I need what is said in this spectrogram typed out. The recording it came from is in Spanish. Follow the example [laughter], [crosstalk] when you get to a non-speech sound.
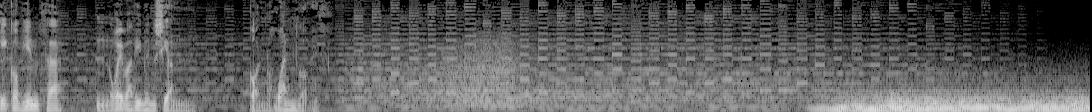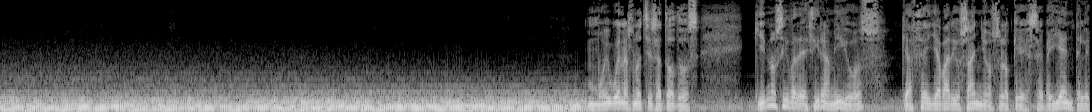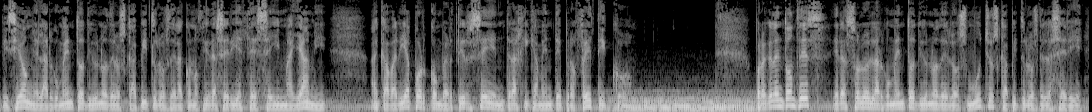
Aquí comienza Nueva Dimensión con Juan Gómez. Muy buenas noches a todos. ¿Quién nos iba a decir, amigos, que hace ya varios años lo que se veía en televisión, el argumento de uno de los capítulos de la conocida serie CSI Miami, acabaría por convertirse en trágicamente profético. Por aquel entonces era solo el argumento de uno de los muchos capítulos de la serie,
